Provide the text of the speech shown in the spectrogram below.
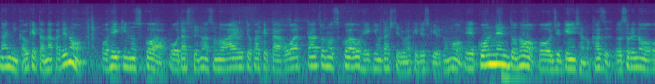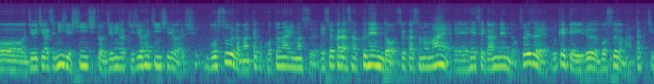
何人か受けた中でのお平均のスコアを出すというのは、その IRT をかけた終わった後のスコアを平均を出しているわけですけれども、えー今年度のお受験者の数、それのお11月27日と12月18日ではし母数が全く異なります。えーそれから昨年度、それからその前、えー平成元年度、それぞれ受けている母数が全く違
